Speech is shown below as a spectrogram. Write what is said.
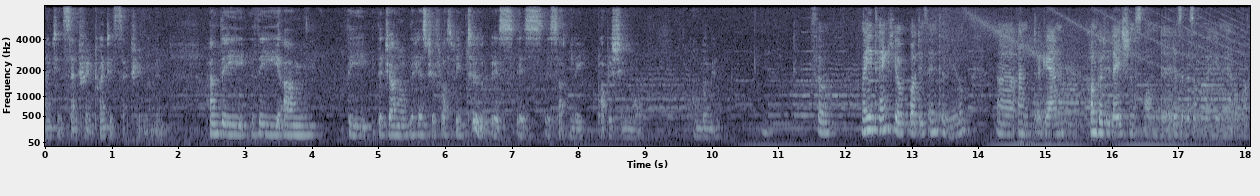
19th century and 20th century women. And the, the, um, the, the Journal of the History of Philosophy too is, is, is certainly publishing more on women. So, many thank you for this interview. Uh, and again, Congratulations on the Elizabeth of Bohemia Award.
